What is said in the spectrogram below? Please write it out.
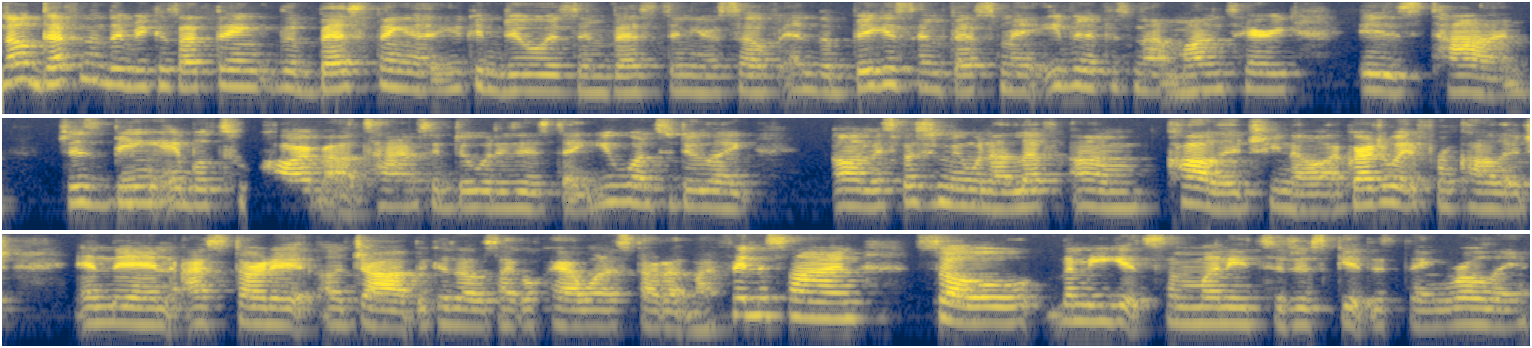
No, definitely, because I think the best thing that you can do is invest in yourself. And the biggest investment, even if it's not monetary, is time. Just being mm-hmm. able to carve out time to do what it is that you want to do. Like, um, especially me when I left um, college, you know, I graduated from college and then I started a job because I was like, okay, I want to start up my fitness line. So let me get some money to just get this thing rolling.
